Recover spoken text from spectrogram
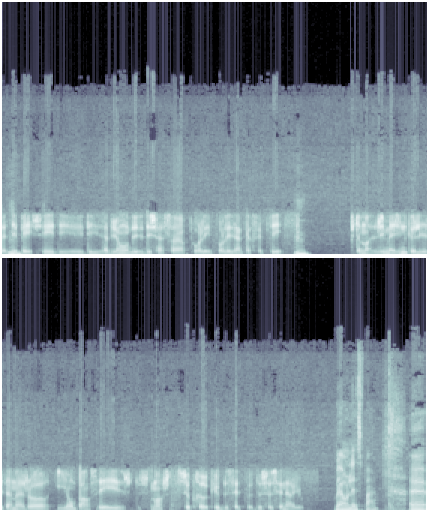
euh, hmm. dépêcher des, des avions, des, des, chasseurs pour les pour les intercepter? Hmm justement, j'imagine que les états-majors y ont pensé et justement se préoccupent de, cette, de ce scénario. Bien, on l'espère. Euh,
